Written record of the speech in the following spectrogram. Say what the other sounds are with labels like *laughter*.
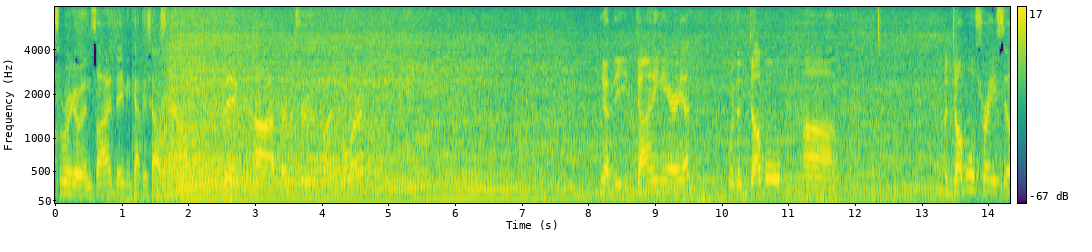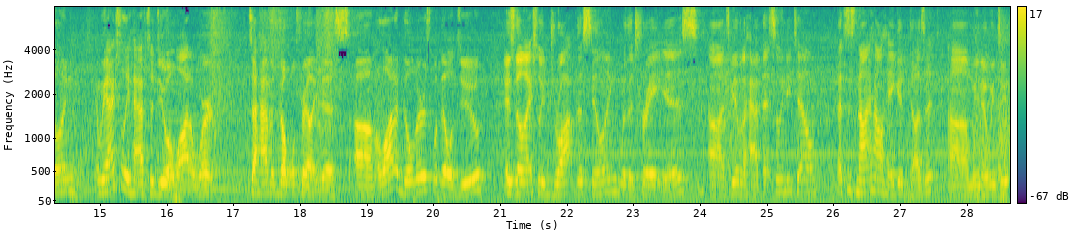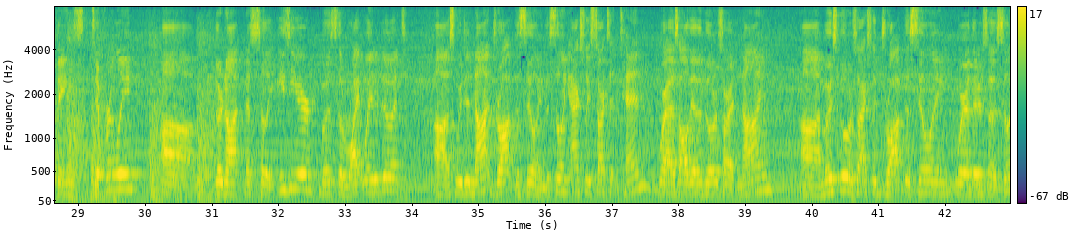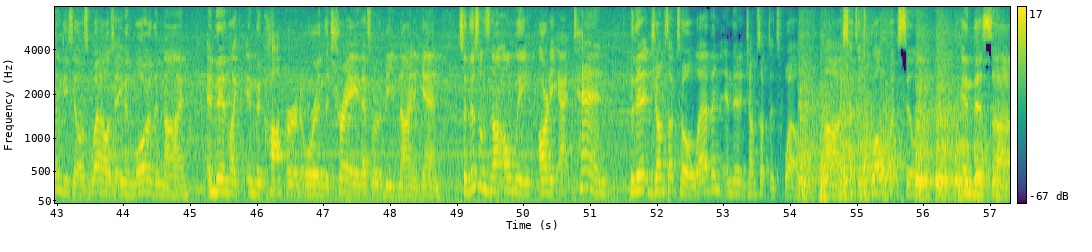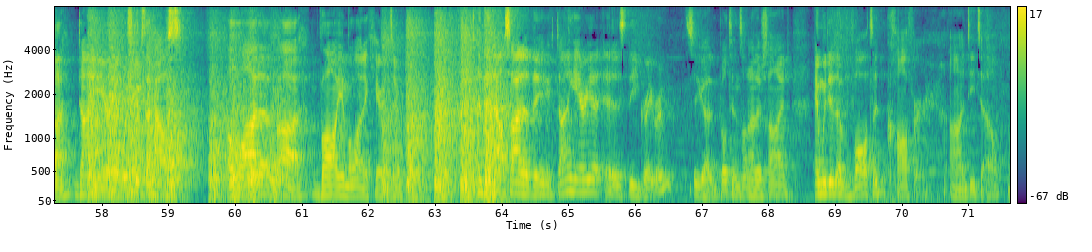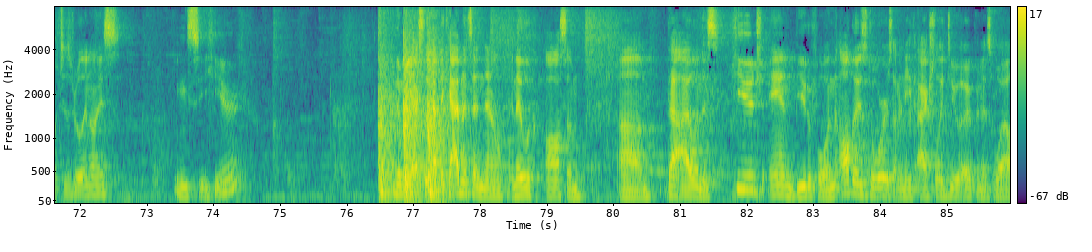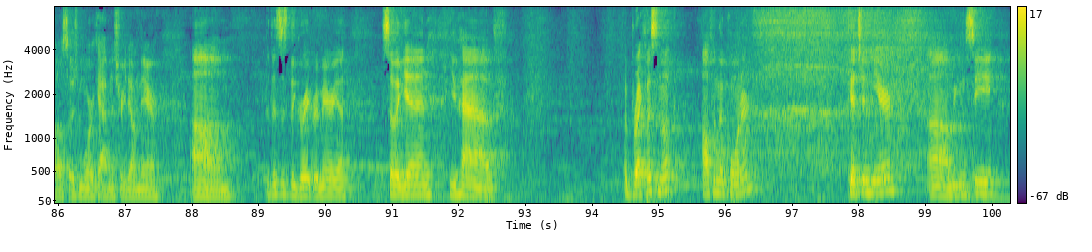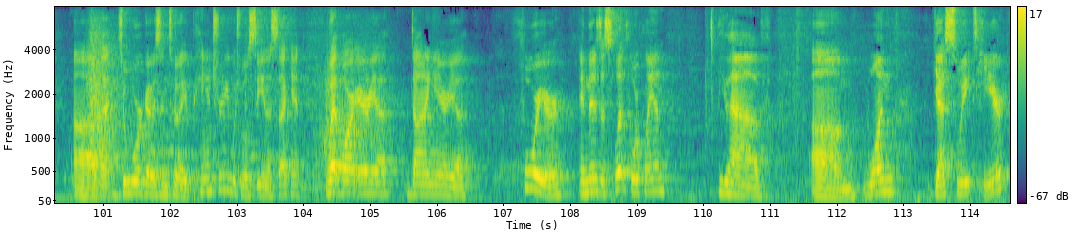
So we're gonna go inside Dave and Kathy's house now. Big uh, thermostat front door. You have the dining area with a double, uh, a double tray ceiling. And we actually have to do a lot of work to have a double tray like this. Um, a lot of builders, what they'll do is they'll actually drop the ceiling where the tray is uh, to be able to have that ceiling detail. That's just not how Hagood does it. Um, you know, we do things differently. Um, they're not necessarily easier, but it's the right way to do it. Uh, so we did not drop the ceiling. The ceiling actually starts at 10, whereas all the other builders are at 9. Uh, most builders actually drop the ceiling where there's a ceiling detail as well to even lower than 9. And then like in the coffered or in the tray, that's where it would be 9 again. So this one's not only already at 10, but then it jumps up to 11 and then it jumps up to 12. Uh, so it's a 12 foot ceiling in this uh, dining area, which gives the house a lot of uh, volume, a lot of character. And then outside of the dining area is the great room. So you got built-ins on either side. And we did a vaulted coffer uh, detail, which is really nice. You can see here. And then we actually have the cabinets in now, and they look awesome. Um, that island is huge and beautiful, and all those doors underneath actually do open as well, so there's more cabinetry down there. Um, but this is the great room area. So again, you have a breakfast nook off in the corner, kitchen here. Um, you can see uh, that door goes into a pantry, which we'll see in a second. Wet bar area, dining area, foyer, and then it's a split floor plan. You have um, one guest suite here,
